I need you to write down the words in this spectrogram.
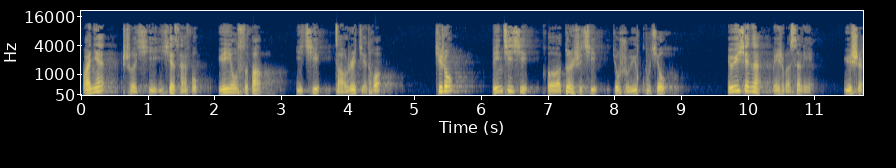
晚年舍弃一切财富，云游四方，以期早日解脱。其中临七期和顿时期就属于苦修。由于现在没什么森林，于是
